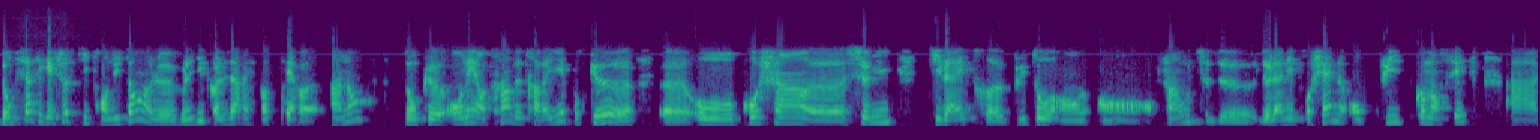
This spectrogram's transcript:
Donc ça c'est quelque chose qui prend du temps. Je vous l'ai dit, le colza reste en terre euh, un an. Donc euh, on est en train de travailler pour que au prochain semis qui va être plutôt en, en fin août de, de l'année prochaine, on puisse commencer à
